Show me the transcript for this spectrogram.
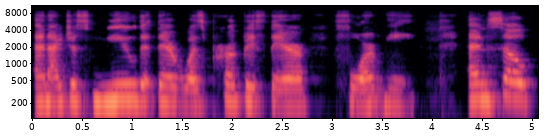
and I just knew that there was purpose there for me. And so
